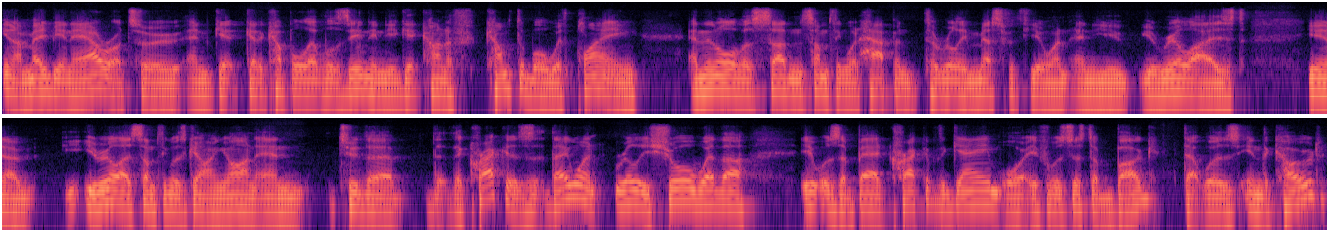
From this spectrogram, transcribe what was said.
you know maybe an hour or two and get get a couple levels in and you get kind of comfortable with playing and then all of a sudden something would happen to really mess with you and, and you you realized you know you realized something was going on and to the, the, the crackers they weren't really sure whether it was a bad crack of the game or if it was just a bug that was in the code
